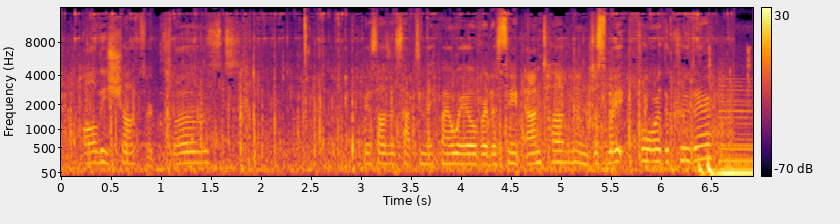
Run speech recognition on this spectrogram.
All these shops are closed. I Guess I'll just have to make my way over to St. Anton and just wait for the crew there.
